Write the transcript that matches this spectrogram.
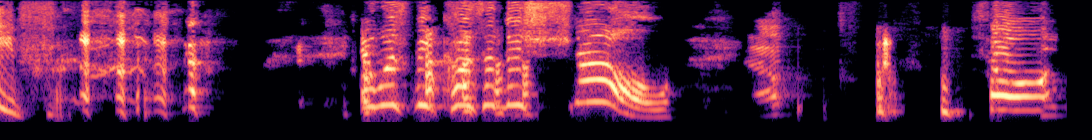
life. it was because of the show. Yep. So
